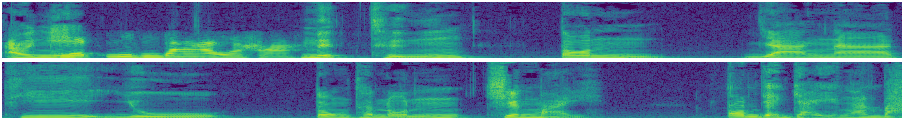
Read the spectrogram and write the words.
เอาอย่างนี้ เม็ดดินได้อะค่ะ นึกถึงต้นยางนาที่อยู่ ตรงถนนเชียงใหม่ ต้นใหญ่ๆอย่างนั้นป่ะ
